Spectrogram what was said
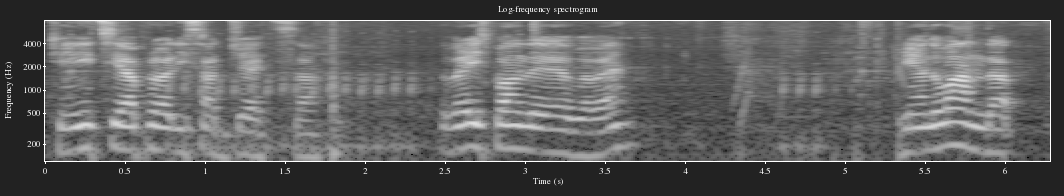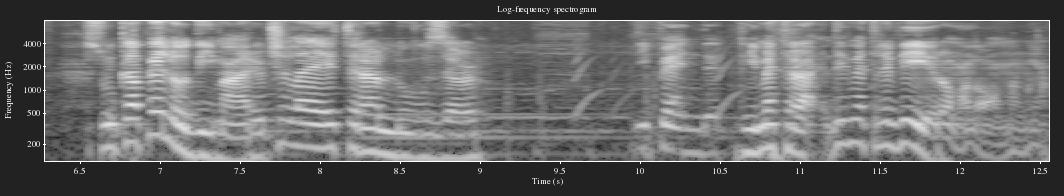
Che inizi la prova di saggezza. Dovrei rispondere, vabbè. Prima domanda, Sul capello di Mario c'è la lettera loser. dipende. Devi mettere, devi mettere vero, madonna mia.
